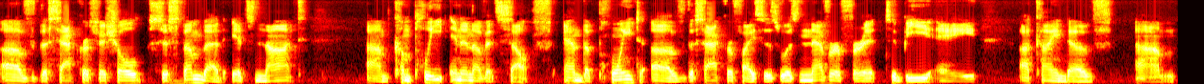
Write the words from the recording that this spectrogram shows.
of the sacrificial system that it's not um, complete in and of itself. And the point of the sacrifices was never for it to be a, a kind of um,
